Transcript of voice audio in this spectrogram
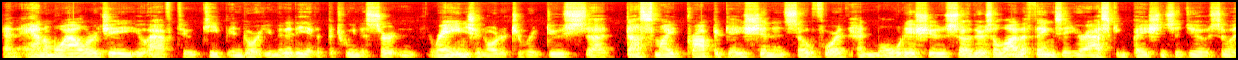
an animal allergy. You have to keep indoor humidity at between a certain range in order to reduce uh, dust mite propagation and so forth, and mold issues. So there's a lot of things that you're asking patients to do. So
